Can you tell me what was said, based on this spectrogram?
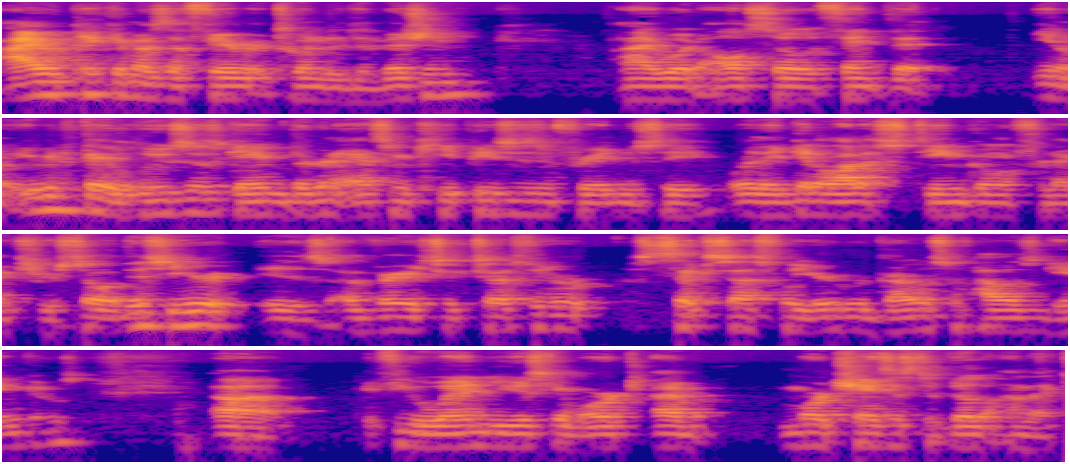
I would pick him as a favorite to win the division. I would also think that you know, even if they lose this game, they're going to add some key pieces in free agency, or they get a lot of steam going for next year. So this year is a very successful successful year, regardless of how this game goes. Uh, if you win, you just get more uh, more chances to build on that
